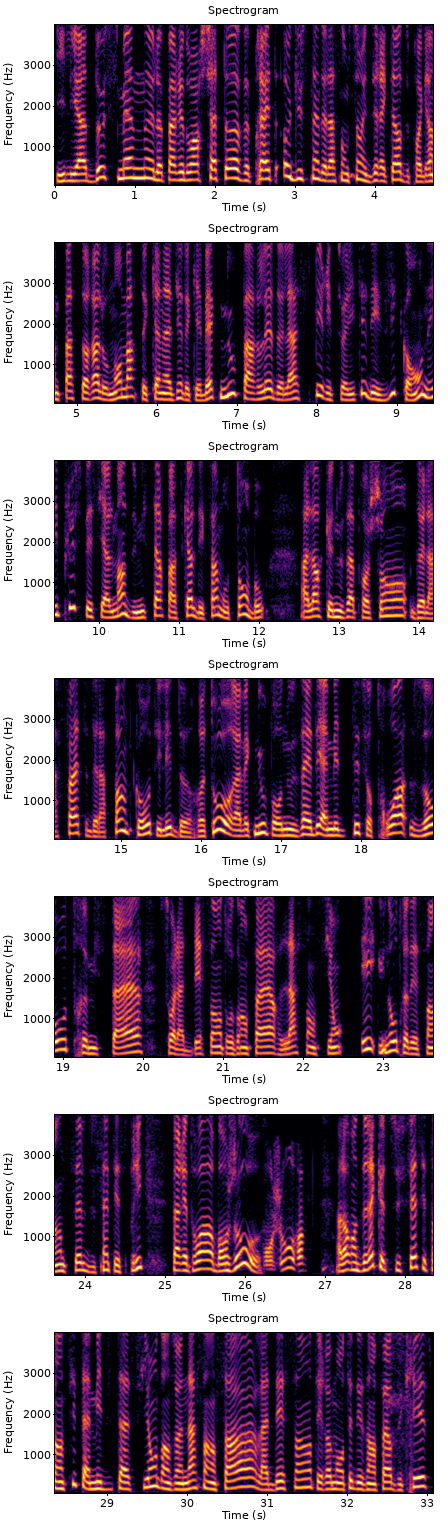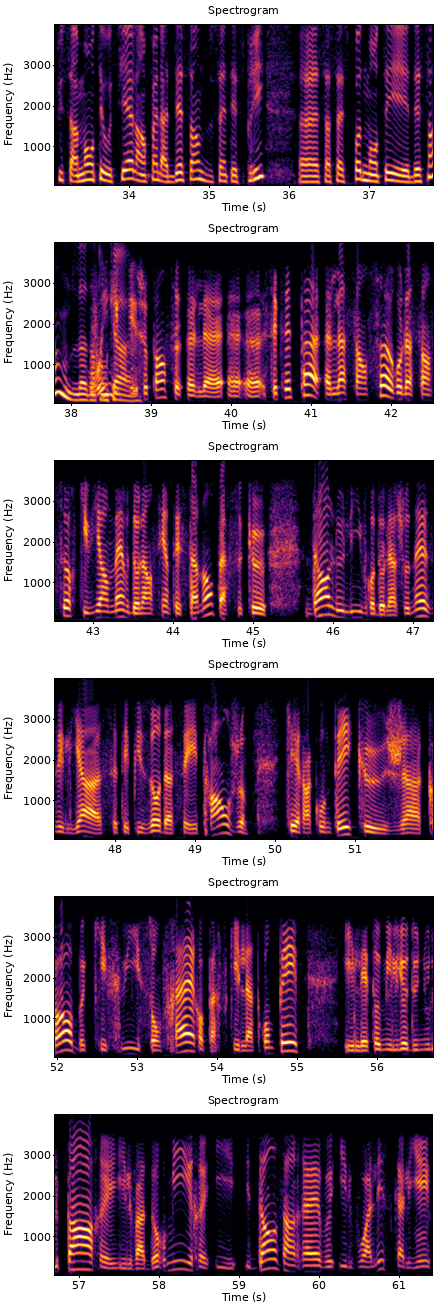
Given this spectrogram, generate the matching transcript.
Il y a deux semaines, le père Édouard Chatov, prêtre Augustin de l'Assomption et directeur du programme pastoral au Montmartre canadien de Québec, nous parlait de la spiritualité des icônes et plus spécialement du mystère pascal des femmes au tombeau. Alors que nous approchons de la fête de la Pentecôte, il est de retour avec nous pour nous aider à méditer sur trois autres mystères, soit la descente aux enfers, l'ascension et une autre descente, celle du Saint-Esprit. Père bonjour. Bonjour. Alors, on dirait que tu fais ces temps-ci ta méditation dans un ascenseur, la descente et remontée des enfers du Christ, puis sa montée au ciel, enfin la descente du Saint-Esprit. Euh, ça cesse pas de monter et descendre là, dans ton cœur. Oui, je pense que euh, euh, c'est peut-être pas l'ascenseur ou l'ascenseur qui vient même de l'Ancien Testament, parce que dans le livre de la Genèse, il y a cet épisode assez étrange qui est raconté que Jacob, qui fuit son frère parce qu'il l'a trompé, il est au milieu de nulle part, et il va dormir, et dans un rêve, il voit l'escalier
